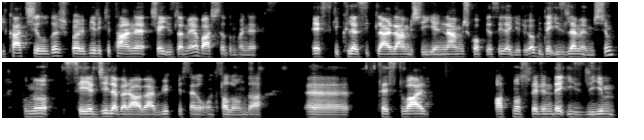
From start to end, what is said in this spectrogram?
birkaç yıldır böyle bir iki tane şey izlemeye başladım. Hani eski klasiklerden bir şey yenilenmiş kopyasıyla giriyor. Bir de izlememişim. Bunu seyirciyle beraber büyük bir salon, salonda e, festival atmosferinde izleyeyim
